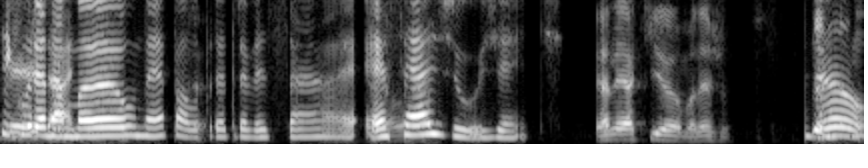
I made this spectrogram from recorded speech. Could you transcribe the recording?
Segura na mão, né, Paulo, é. para atravessar. Essa ela, é a Ju, gente. Ela é a que ama, né, Ju? Não,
